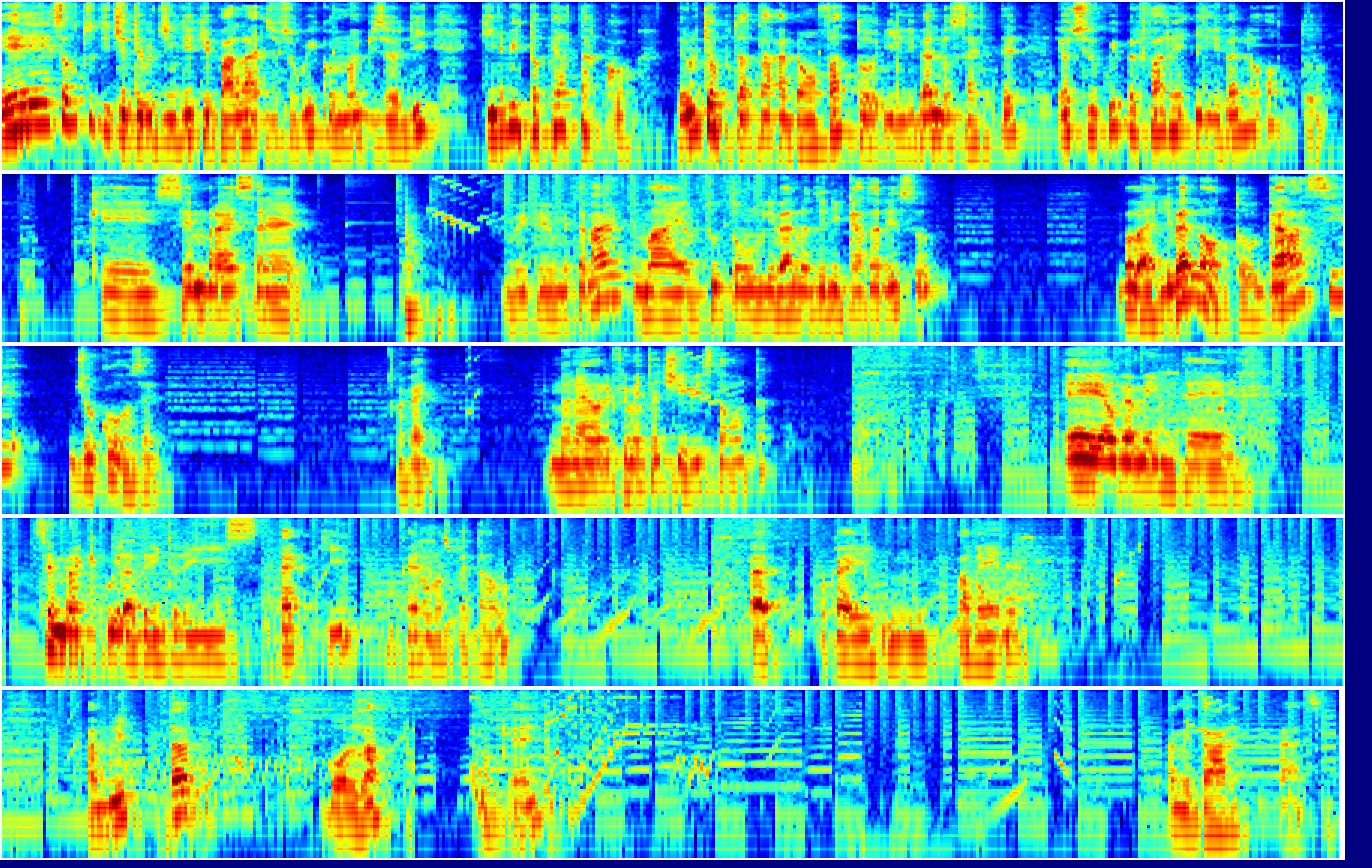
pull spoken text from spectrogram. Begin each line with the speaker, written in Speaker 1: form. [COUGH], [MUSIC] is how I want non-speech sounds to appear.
Speaker 1: E salve a tutti gente cugini che parla e sono qui con un nuovo episodio di Kirby Toppia Attacco. Nell'ultima puntata abbiamo fatto il livello 7 e oggi sono qui per fare il livello 8 Che sembra essere Victory Meta Knight ma è tutto un livello dedicato adesso. Vabbè, livello 8, galassie giocose. Ok, non è un riferimento al cibi stavolta. E ovviamente Sembra anche qui il labirinto degli specchi. Ok, non lo aspettavo. Eh, ok, mm, va bene. Abilità. Bolla. Ok. Fammi entrare, grazie.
